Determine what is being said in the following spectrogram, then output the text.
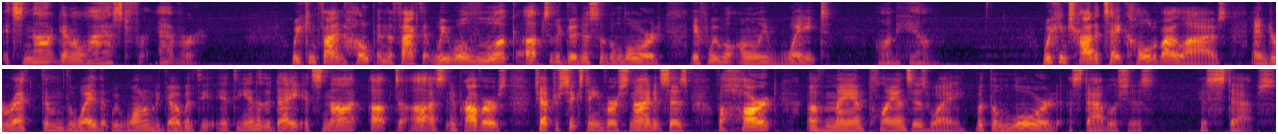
It's not going to last forever. We can find hope in the fact that we will look up to the goodness of the Lord if we will only wait on him. We can try to take hold of our lives and direct them the way that we want them to go, but the, at the end of the day, it's not up to us. In Proverbs chapter 16, verse 9, it says, The heart of man plans his way, but the Lord establishes his steps.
